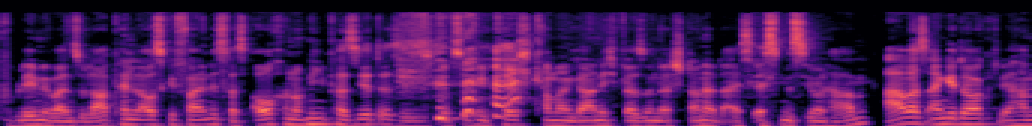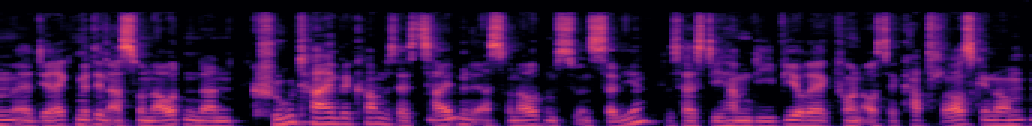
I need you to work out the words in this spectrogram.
Probleme, weil ein Solarpanel ausgefallen ist, was auch noch nie passiert ist. Also ich glaube, so viel Pech kann man gar nicht bei so einer Standard-ISS-Mission haben. Aber es ist eingedockt. Wir haben äh, direkt mit den Astronauten dann Crew-Time bekommen, das heißt Zeit mit den Astronauten, um es zu installieren. Das heißt, die haben die Bioreaktoren aus der Kapsel rausgenommen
